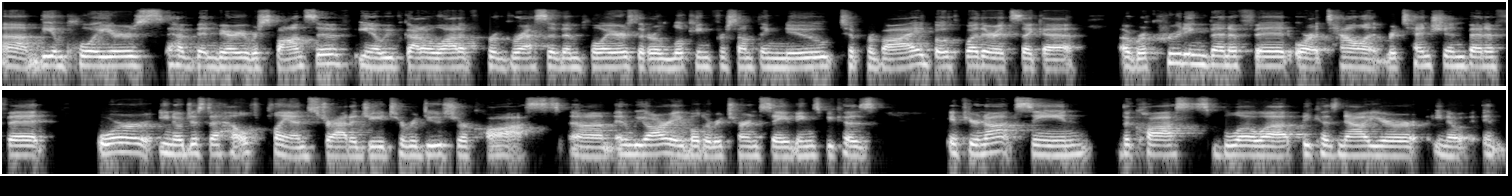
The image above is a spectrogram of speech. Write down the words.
um, the employers have been very responsive. You know, we've got a lot of progressive employers that are looking for something new to provide, both whether it's like a, a recruiting benefit or a talent retention benefit or you know just a health plan strategy to reduce your costs um, and we are able to return savings because if you're not seen the costs blow up because now you're you know in,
